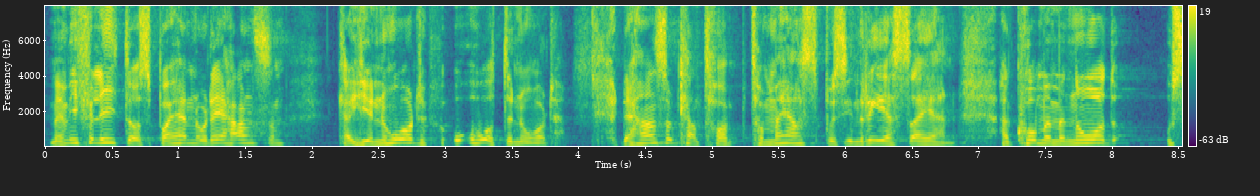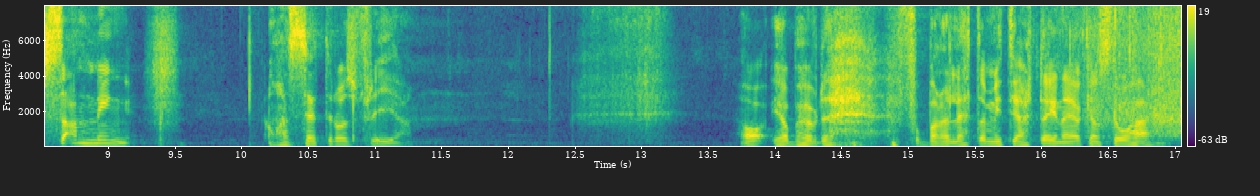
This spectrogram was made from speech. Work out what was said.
Men vi förlitar oss på henne och det är han som kan ge nåd och åternåd. Det är han som kan ta, ta med oss på sin resa igen. Han kommer med nåd och sanning. Och han sätter oss fria. Ja, jag behövde få bara lätta mitt hjärta innan jag kan stå här.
